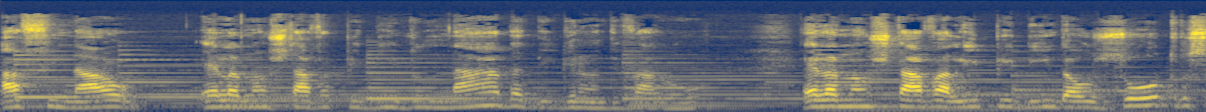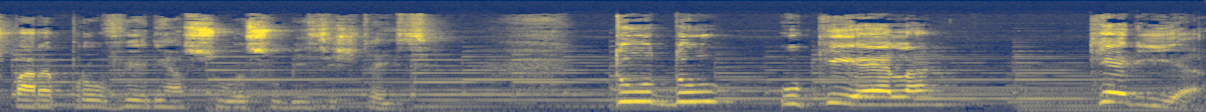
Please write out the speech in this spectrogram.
Afinal, ela não estava pedindo nada de grande valor. Ela não estava ali pedindo aos outros para proverem a sua subsistência. Tudo o que ela queria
